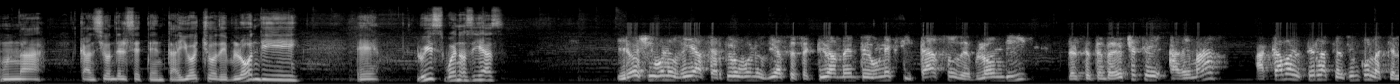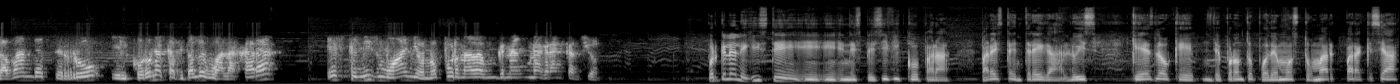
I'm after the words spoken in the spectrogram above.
una canción del 78 de Blondie. Eh, Luis, buenos días. Hiroshi, buenos días. Arturo, buenos días. Efectivamente, un exitazo de Blondie del 78 que además acaba de ser la canción con la que la banda cerró el Corona Capital de Guadalajara este mismo año, no por nada una gran canción. ¿Por qué la elegiste eh, eh, en específico para, para esta entrega, Luis? ¿Qué es lo que de pronto podemos tomar para que sea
